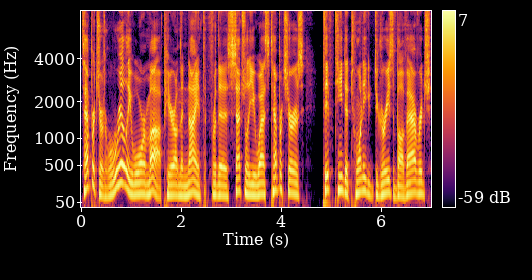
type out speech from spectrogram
temperatures really warm up here on the 9th for the central US. Temperatures 15 to 20 degrees above average.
